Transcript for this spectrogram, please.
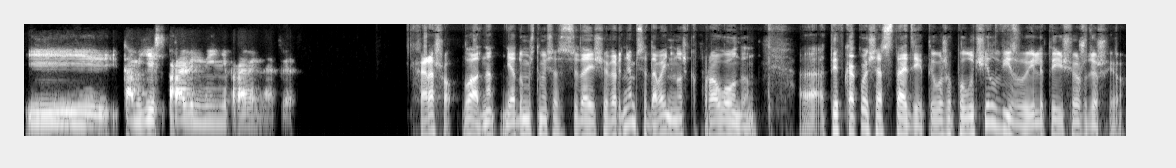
и там есть правильный и неправильный ответ. Хорошо, ладно. Я думаю, что мы сейчас сюда еще вернемся. Давай немножко про Лондон. Э, Ты в какой сейчас стадии? Ты уже получил визу или ты еще ждешь ее?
